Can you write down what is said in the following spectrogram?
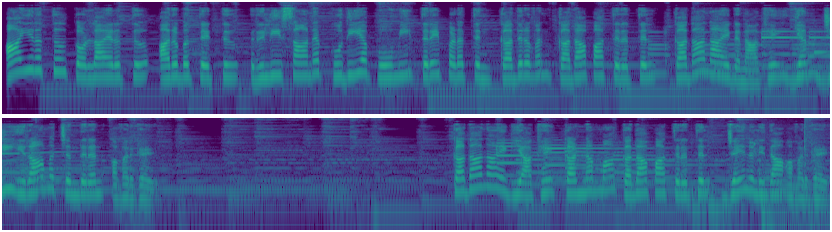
ஆயிரத்து தொள்ளாயிரத்து அறுபத்தெட்டு ரிலீஸான புதிய பூமி திரைப்படத்தின் கதிரவன் கதாபாத்திரத்தில் கதாநாயகனாக எம். ஜி. ராமச்சந்திரன் அவர்கள். கதாநாயகியாக கண்ணம்மா கதாபாத்திரத்தில் ஜெயலலிதா அவர்கள்.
